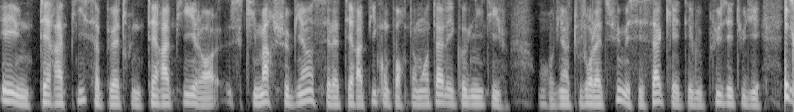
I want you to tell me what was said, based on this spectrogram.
et une thérapie, ça peut être une thérapie. Alors ce qui marche bien, c'est la thérapie comportementale et cognitive. On revient toujours là-dessus, mais c'est ça qui a été le plus étudié. Est-ce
